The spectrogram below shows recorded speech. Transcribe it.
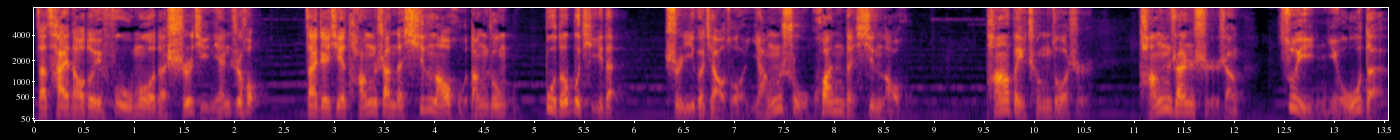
在菜刀队覆没的十几年之后，在这些唐山的新老虎当中，不得不提的是一个叫做杨树宽的新老虎，他被称作是唐山史上最牛的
